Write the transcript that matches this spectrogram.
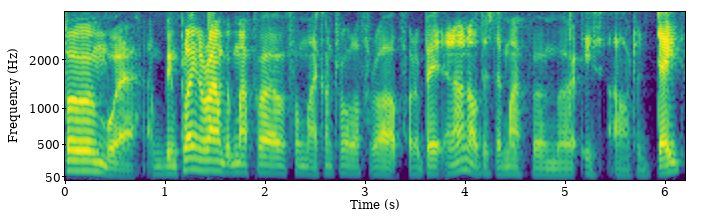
firmware. I've been playing around with my for my controller for, uh, for a bit and I noticed that my firmware is out of date.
